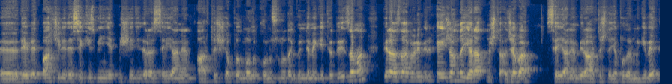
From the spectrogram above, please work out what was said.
e, Devlet Bahçeli de 8077 lira seyyanen artış yapılmalı konusunu da gündeme getirdiği zaman biraz daha böyle bir heyecan da yaratmıştı. Acaba seyyanen bir artış da yapılır mı gibi.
